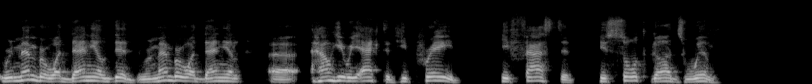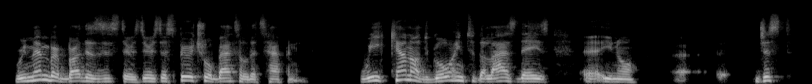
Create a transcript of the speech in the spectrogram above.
remember what Daniel did. Remember what Daniel, uh, how he reacted. He prayed, he fasted, he sought God's will. Remember, brothers and sisters, there's a spiritual battle that's happening. We cannot go into the last days, uh, you know, uh, just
